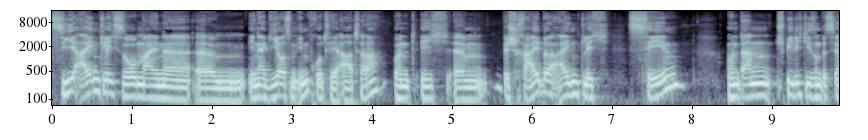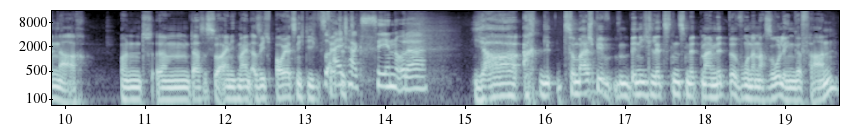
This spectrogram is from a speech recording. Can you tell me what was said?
ziehe eigentlich so meine ähm, Energie aus dem Impro-Theater und ich ähm, beschreibe eigentlich Szenen und dann spiele ich die so ein bisschen nach. Und ähm, das ist so eigentlich mein, also ich baue jetzt nicht die So Alltagsszenen oder Ja, ach, zum Beispiel bin ich letztens mit meinem Mitbewohner nach Solingen gefahren,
